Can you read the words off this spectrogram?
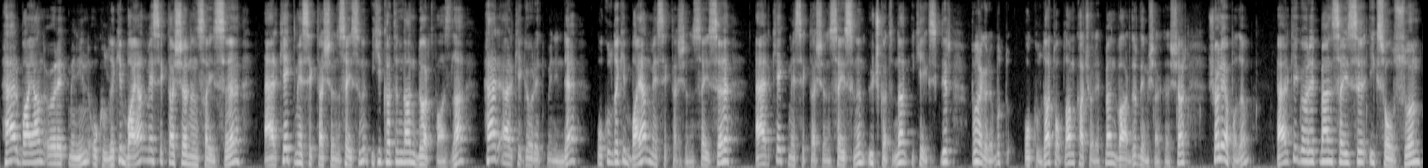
her bayan öğretmenin okuldaki bayan meslektaşlarının sayısı erkek meslektaşlarının sayısının iki katından 4 fazla. Her erkek öğretmenin de okuldaki bayan meslektaşlarının sayısı erkek meslektaşlarının sayısının 3 katından 2 eksiktir. Buna göre bu okulda toplam kaç öğretmen vardır demiş arkadaşlar. Şöyle yapalım. Erkek öğretmen sayısı x olsun.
